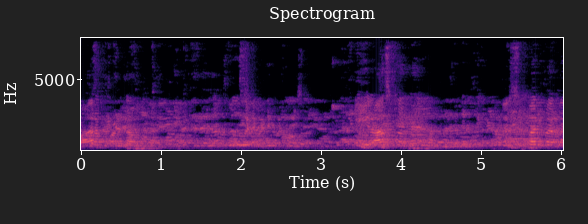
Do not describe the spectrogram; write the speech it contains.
భారం పడతా ఉందని ఈ రాష్ట్రంలో సుపరిపాలన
